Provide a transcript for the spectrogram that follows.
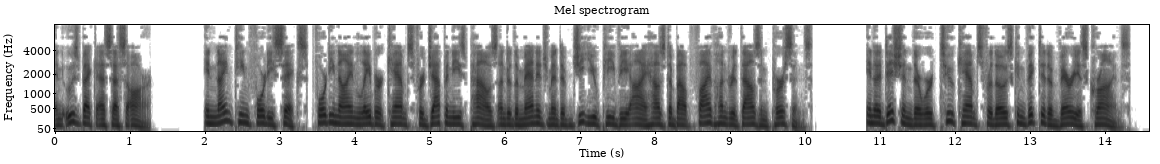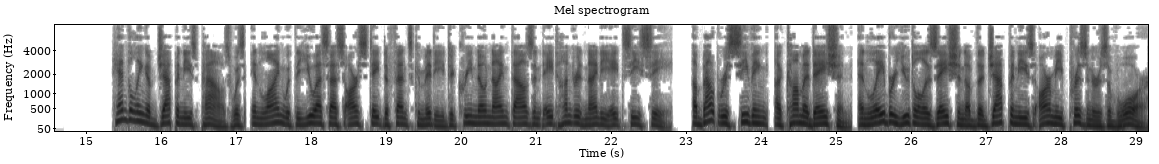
and Uzbek SSR. In 1946, 49 labor camps for Japanese POWs under the management of GUPVI housed about 500,000 persons. In addition there were two camps for those convicted of various crimes. Handling of Japanese POWs was, in line with the USSR State Defense Committee Decree No 9898 cc. About receiving, accommodation, and labor utilization of the Japanese Army prisoners of war.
